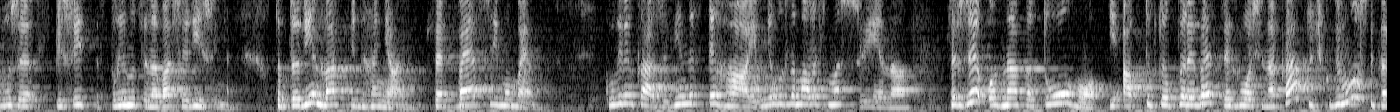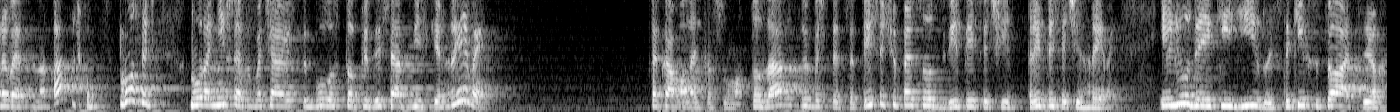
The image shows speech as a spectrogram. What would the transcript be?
дуже спішить вплинути на ваше рішення. Тобто він вас підганяє. Це перший момент. Коли він каже, він не встигає, в нього зламалась машина. Це вже ознака того, і а тобто перевести гроші на карточку, ви можете перевести на карточку, просить, ну раніше я вибачаюсь, це було 150-200 гривень. Така маленька сума. То зараз, вибачте, це 1500, 2000, 3000 гривень. І люди, які їдуть в таких ситуаціях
